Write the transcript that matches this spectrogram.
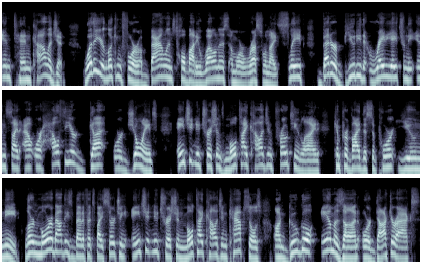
and 10 collagen. Whether you're looking for a balanced whole body wellness, a more restful night's sleep, better beauty that radiates from the inside out, or healthier gut or joints, Ancient Nutrition's multi collagen protein line can provide the support you need. Learn more about these benefits by searching Ancient Nutrition multi collagen capsules on Google, Amazon, or draxe.com.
